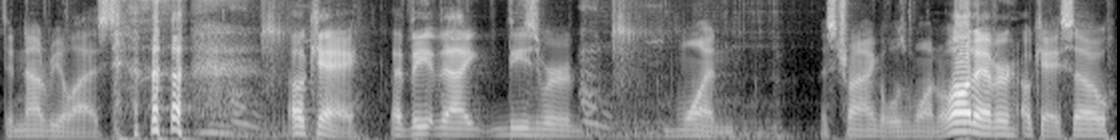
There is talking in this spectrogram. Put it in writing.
did not realize. okay. That the, that these were one. This triangle was one. Whatever. Okay, so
